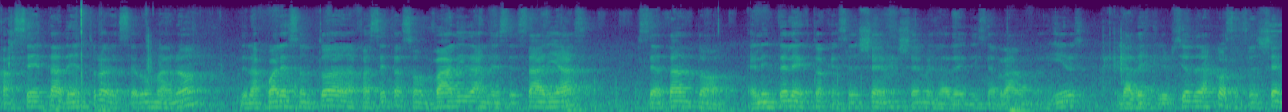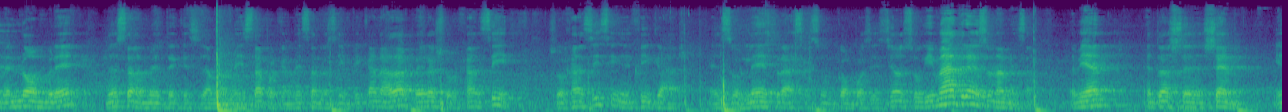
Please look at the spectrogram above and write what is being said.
faceta dentro del ser humano, de las cuales son todas las facetas son válidas, necesarias, o sea, tanto el intelecto, que es el Shem, Shem es la de, dice Ram Hirsch, la descripción de las cosas, el Shem, el nombre, no es solamente que se llama mesa, porque mesa no significa nada, pero Shulchan sí. Shulchan sí significa en sus letras, en su composición, su gimatria es una mesa. ¿Está bien? Entonces Shem y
